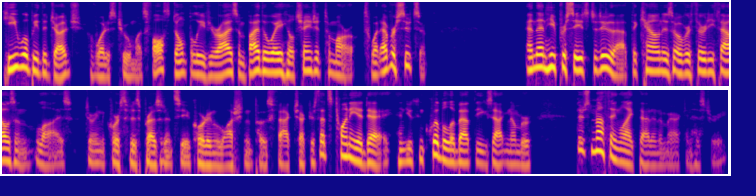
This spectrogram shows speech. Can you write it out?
he will be the judge of what is true and what's false. Don't believe your eyes. And by the way, he'll change it tomorrow. It's whatever suits him. And then he proceeds to do that. The count is over 30,000 lies during the course of his presidency, according to the Washington Post fact checkers. That's 20 a day. And you can quibble about the exact number. There's nothing like that in American history.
